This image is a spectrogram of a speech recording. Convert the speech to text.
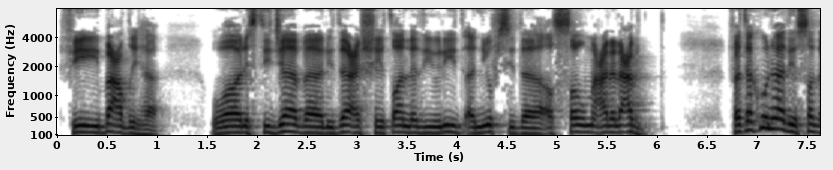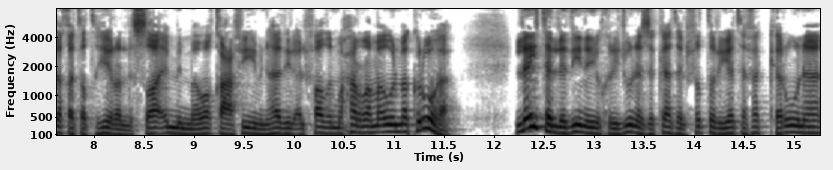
في بعضها والاستجابة لداعي الشيطان الذي يريد أن يفسد الصوم على العبد. فتكون هذه الصدقة تطهيرا للصائم مما وقع فيه من هذه الألفاظ المحرمة أو المكروهة. ليت الذين يخرجون زكاة الفطر يتفكرون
